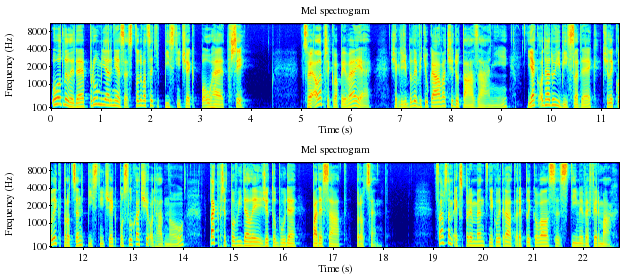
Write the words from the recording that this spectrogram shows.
uhodli lidé průměrně ze 120 písniček pouhé tři. Co je ale překvapivé je, že když byli vyťukávači dotázáni, jak odhadují výsledek, čili kolik procent písniček posluchači odhadnou, tak předpovídali, že to bude 50% Sám jsem experiment několikrát replikoval se s týmy ve firmách.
